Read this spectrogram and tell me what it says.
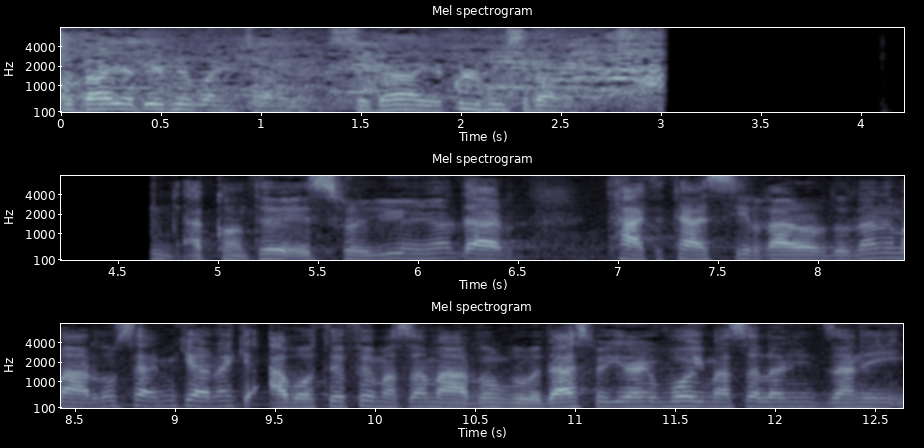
سبايا باذن الله تعالى سبايا كلهم سبايا اکانت اسرائیلی و اینا در تحت تاثیر قرار دادن مردم سعی می‌کردن که عواطف مثلا مردم رو به دست بگیرن. وای مثلا این زن این-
